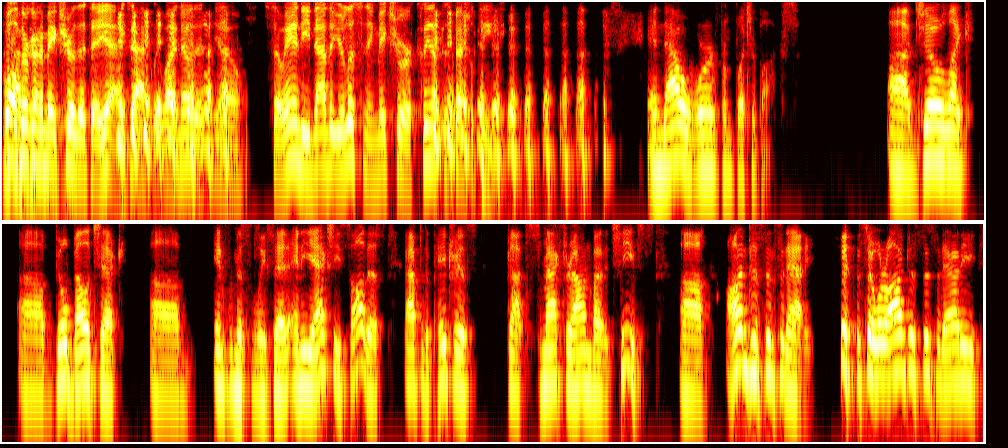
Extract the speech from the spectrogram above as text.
I well, thought they're going to make sure that they, yeah, exactly. well, I know that, you know. So, Andy, now that you're listening, make sure clean up the special teams. and now a word from Butcher Box. Uh, Joe, like uh, Bill Belichick uh, infamously said, and he actually saw this after the Patriots got smacked around by the Chiefs. Uh, on to Cincinnati. so we're on to Cincinnati.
